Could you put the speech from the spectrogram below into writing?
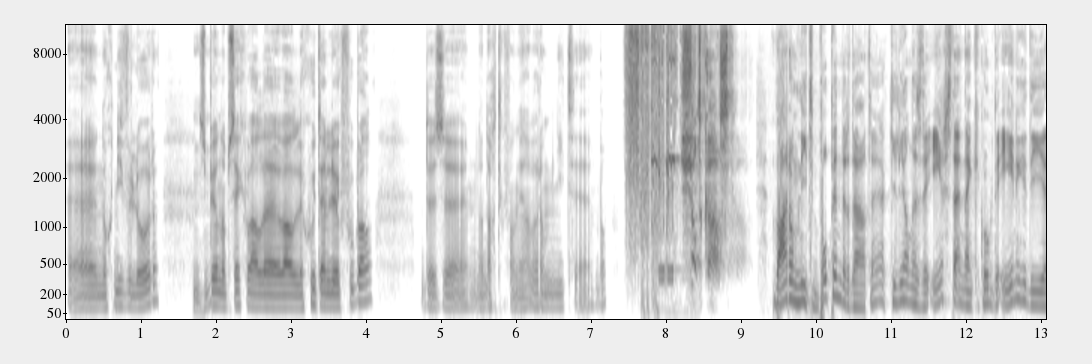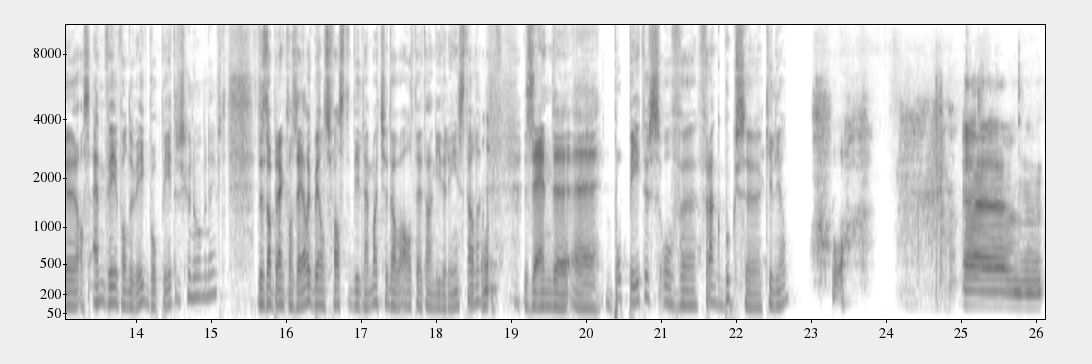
Uh, nog niet verloren. Mm-hmm. Spelen op zich wel, wel goed en leuk voetbal. Dus uh, dan dacht ik van, ja, waarom niet uh, Bob? Shotcast. Waarom niet Bob, inderdaad? Hè? Kilian is de eerste en denk ik ook de enige die uh, als MV van de week Bob Peters genomen heeft. Dus dat brengt ons eigenlijk bij ons vaste dilemmaatje dat we altijd aan iedereen stellen. Zijn de Bob Peters of Frank Boeks, Kilian? Oh. Um,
